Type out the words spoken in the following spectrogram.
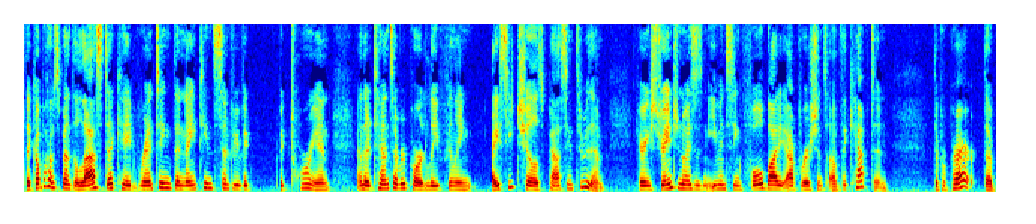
The couple have spent the last decade renting the 19th century Vic- Victorian, and their tents have reportedly feeling icy chills passing through them, hearing strange noises, and even seeing full body apparitions of the captain. The, propri- the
